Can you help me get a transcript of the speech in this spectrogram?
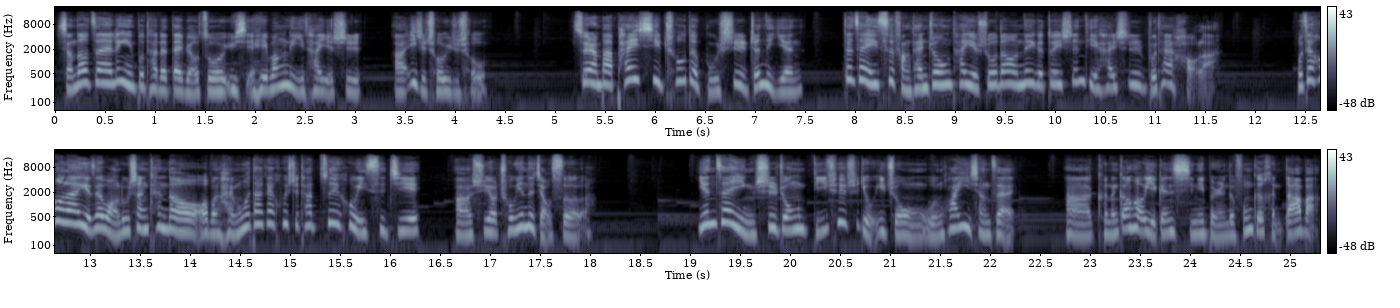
想到在另一部他的代表作《浴血黑帮》里，他也是啊，一直抽一直抽。虽然吧，拍戏抽的不是真的烟，但在一次访谈中，他也说到那个对身体还是不太好啦。我在后来也在网络上看到，奥本海默大概会是他最后一次接啊需要抽烟的角色了。烟在影视中的确是有一种文化意象在，啊，可能刚好也跟席尼本人的风格很搭吧。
